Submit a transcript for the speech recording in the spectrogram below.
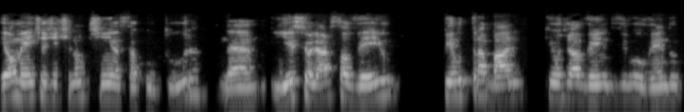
Realmente, a gente não tinha essa cultura, né? E esse olhar só veio pelo trabalho que eu já venho desenvolvendo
